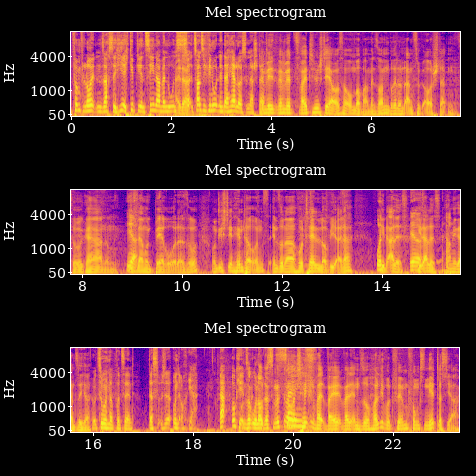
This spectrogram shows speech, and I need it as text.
fünf Leuten sagst du, hier, ich gebe dir einen Zehner, wenn du uns Alter. zw- 20 Minuten hinterherläufst in der Stadt. Wenn wir, wenn wir zwei Türsteher aus der Umbaubar mit Sonnenbrille und Anzug ausstatten, so, keine Ahnung, Ja. Islam und Bero oder so, und die stehen hinter uns in so einer Hotellobby, Alter, Und- geht alles, Ja. geht alles, bin mir ganz sicher. Zu 100 Prozent. Das, und auch, ja. Ja, okay. Unser Urlaub das ist müssen wir mal checken, weil, weil, weil in so Hollywood-Filmen funktioniert das ja.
